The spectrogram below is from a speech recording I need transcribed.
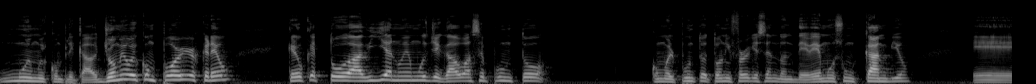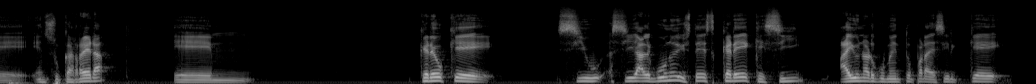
muy, muy complicado. Yo me voy con Poirier, creo. Creo que todavía no hemos llegado a ese punto, como el punto de Tony Ferguson, donde vemos un cambio eh, en su carrera. Em, creo que si, si, alguno de ustedes cree que sí, hay un argumento para decir que,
